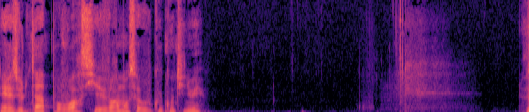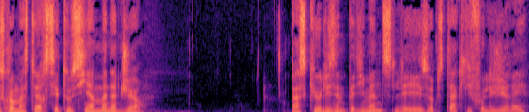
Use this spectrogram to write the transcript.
les résultats pour voir si vraiment ça vaut le coup de continuer. Le Scrum Master, c'est aussi un manager. Parce que les impediments, les obstacles, il faut les gérer.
